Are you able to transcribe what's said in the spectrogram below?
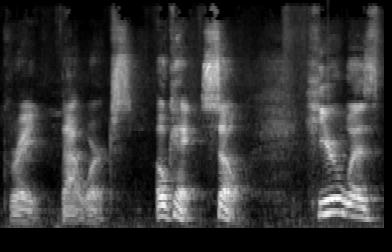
great, that works. Okay, so here was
